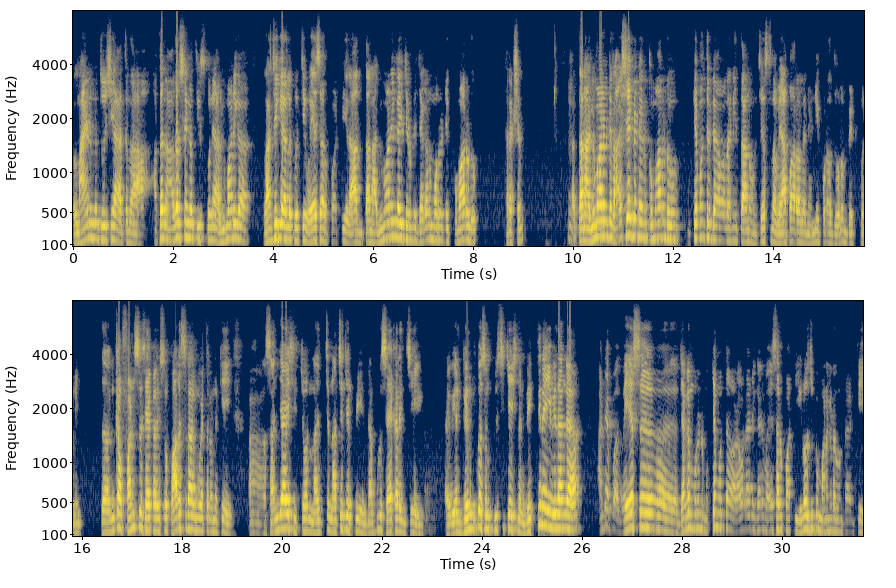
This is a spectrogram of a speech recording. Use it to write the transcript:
నాయనను చూసి అతను అతను ఆదర్శంగా తీసుకుని అభిమానిగా రాజకీయాల్లోకి వచ్చి వైఎస్ఆర్ పార్టీ తన అభిమానిగా ఇచ్చినటువంటి జగన్మోహన్ రెడ్డి కుమారుడు కరెక్షన్. తన అభిమానం రాజశేఖర రెడ్డి కుమారుడు ముఖ్యమంత్రి కావాలని తాను చేస్తున్న వ్యాపారాలని అన్ని కూడా దూరం పెట్టుకొని ఇంకా ఫండ్స్ సేకరిస్తూ పారిశ్రామికవేత్తలకి సంజాయిషి ఇచ్చో నచ్చ నచ్చ చెప్పి డబ్బులు సేకరించి వీళ్ళ గెలుపు కోసం కృషి చేసిన వ్యక్తిని ఈ విధంగా అంటే వైఎస్ జగన్మోహన్ రెడ్డి ముఖ్యమంత్రి అవడానికి కానీ వైఎస్ఆర్ పార్టీ ఈ రోజుకు మనగడలు ఉండడానికి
